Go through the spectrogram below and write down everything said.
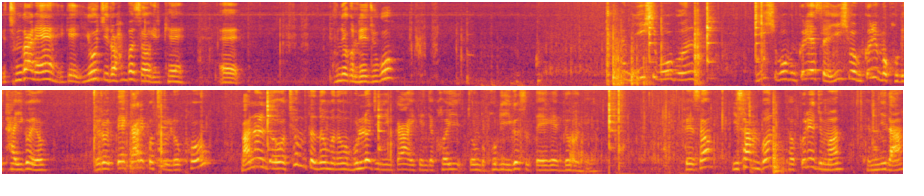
이 중간에 이게 요지로 한 번씩 이렇게 에, 분역을 내주고 한 25분 25분 끓였어요. 25분 끓이면 고기 다 익어요. 이럴 때 까리고추를 넣고 마늘도 처음부터 넣으면 너무 물러지니까 이렇게 이제 거의 정도 고기 익었을 때 넣으면 돼요. 그래서 2, 3분 더 끓여주면 됩니다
